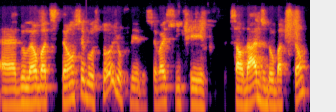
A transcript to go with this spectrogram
é, do Léo Batistão. Você gostou, Gilfrido? Você vai sentir saudades do Batistão?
